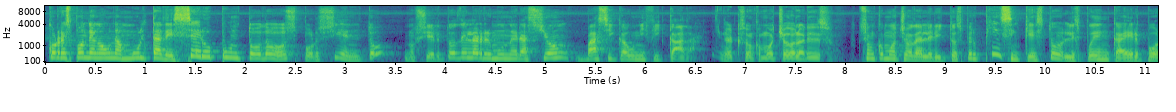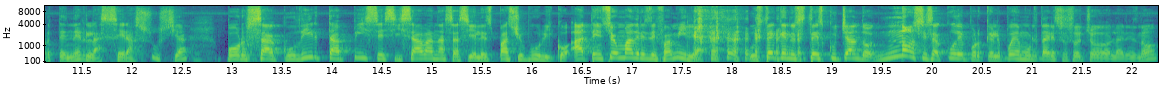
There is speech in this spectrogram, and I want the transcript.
corresponden a una multa de 0.2%, ¿no es cierto?, de la remuneración básica unificada. Ya que son como 8 dólares eso. Son como 8 dolaritos, pero piensen que esto les pueden caer por tener la cera sucia, por sacudir tapices y sábanas hacia el espacio público. Atención, madres de familia. Usted que nos esté escuchando, no se sacude porque le pueden multar esos 8 dólares, ¿no?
